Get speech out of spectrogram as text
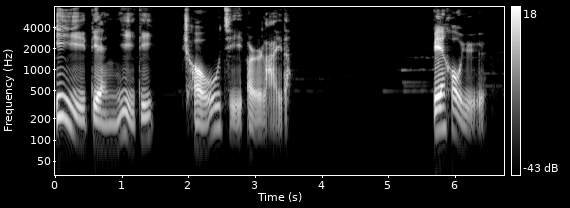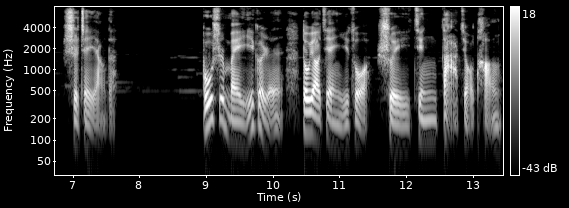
一点一滴筹集而来的。编后语是这样的：不是每一个人都要建一座水晶大教堂，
